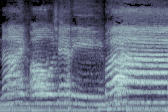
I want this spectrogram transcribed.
Night Owl Chatting. Bye.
